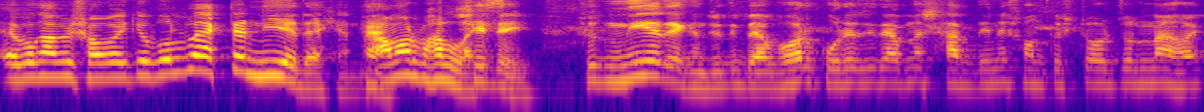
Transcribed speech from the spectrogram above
এবং আমি সবাইকে বলব একটা নিয়ে দেখেন আমার ভালো লাগছে। সেটাই। শুধু নিয়ে দেখেন যদি ব্যবহার করে যদি আপনার সাত দিনে সন্তুষ্ট অর্জন না হয়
